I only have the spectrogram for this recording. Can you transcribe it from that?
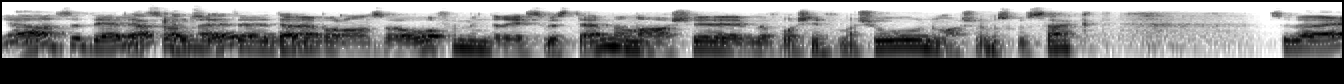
Ja, altså det er litt Ja, sånn kanskje. at eh, det er bare noen som overformynderi som bestemmer. Vi, har ikke, vi får ikke informasjon, vi har ikke noe vi skulle sagt. Så det er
